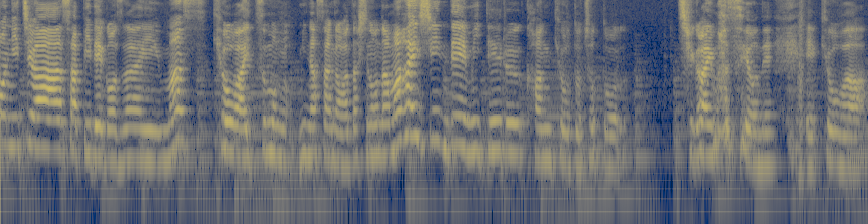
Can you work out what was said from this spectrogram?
こんにちはサピでございます。今日はいつも皆さんが私の生配信で見ている環境とちょっと違いますよね。え今日は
